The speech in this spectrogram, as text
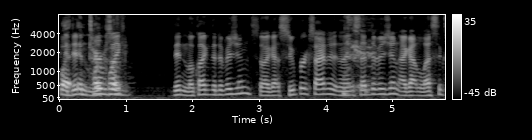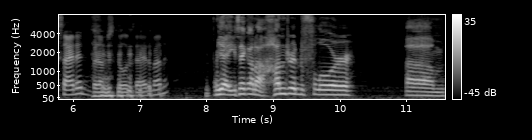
but in terms like of didn't look like the division, so I got super excited, and then it said division. I got less excited, but I'm still excited about it. yeah, you take on a hundred floor um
